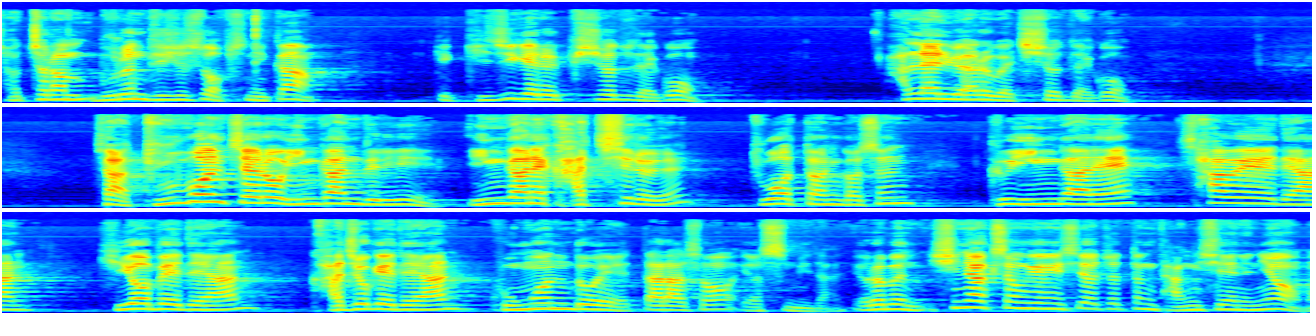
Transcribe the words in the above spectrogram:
저처럼 물은 드실 수 없으니까 기지개를 피셔도 되고 할렐루야를 외치셔도 되고 자, 두 번째로 인간들이 인간의 가치를 두었던 것은 그 인간의 사회에 대한 기업에 대한 가족에 대한 공헌도에 따라서였습니다. 여러분 신약 성경에 쓰여졌던 당시에는요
